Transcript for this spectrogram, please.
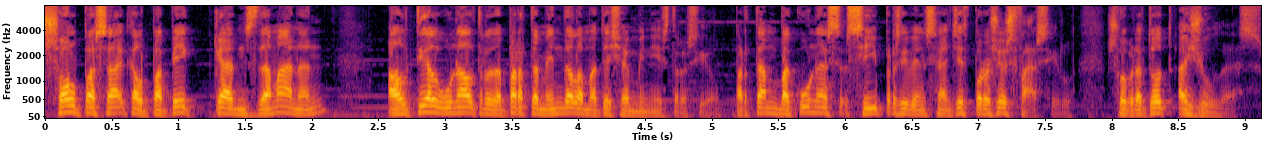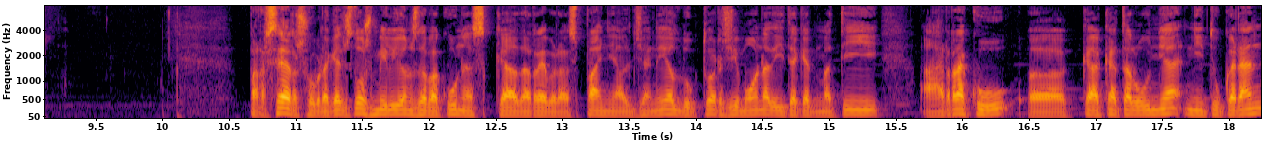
sol passar que el paper que ens demanen el té algun altre departament de la mateixa administració. Per tant, vacunes sí, president Sánchez, però això és fàcil. Sobretot ajudes. Per cert, sobre aquests dos milions de vacunes que ha de rebre Espanya al gener, el doctor Argimon ha dit aquest matí a rac eh, que a Catalunya n'hi tocaran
